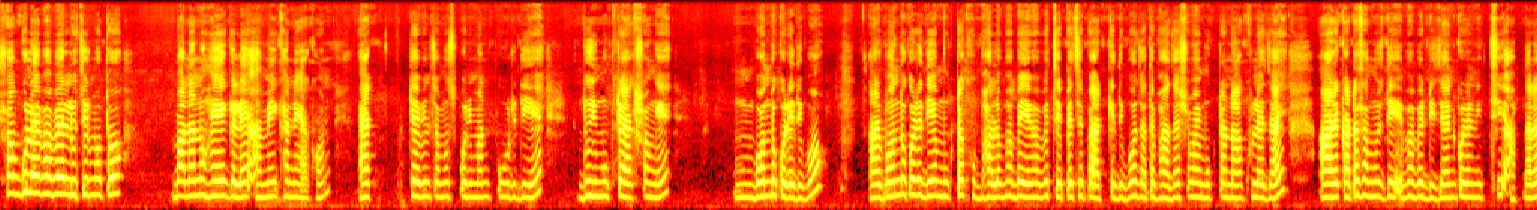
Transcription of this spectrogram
সবগুলো এভাবে লুচির মতো বানানো হয়ে গেলে আমি এখানে এখন এক টেবিল চামচ পরিমাণ পুর দিয়ে দুই মুখটা একসঙ্গে বন্ধ করে দিব। আর বন্ধ করে দিয়ে মুখটা খুব ভালোভাবে এভাবে চেপে চেপে আটকে দিব যাতে ভাজার সময় মুখটা না খুলে যায়। আর কাটা চামচ দিয়ে এভাবে ডিজাইন করে নিচ্ছি। আপনারা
